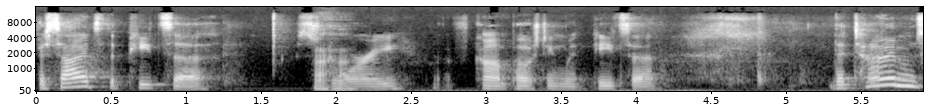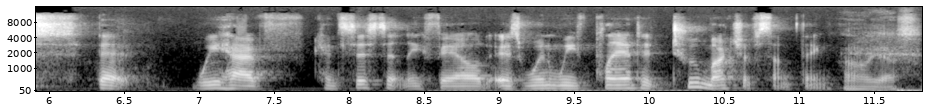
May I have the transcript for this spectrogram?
Besides the pizza uh-huh. story uh-huh. of composting with pizza, the times that we have consistently failed is when we've planted too much of something. Oh yes.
